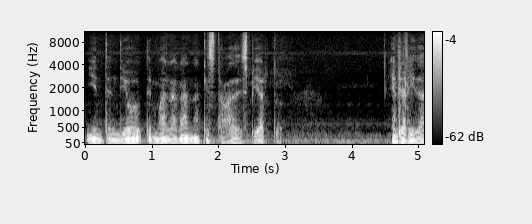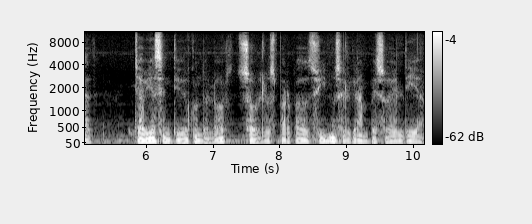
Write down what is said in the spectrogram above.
y entendió de mala gana que estaba despierto. En realidad, ya había sentido con dolor sobre los párpados finos el gran peso del día.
